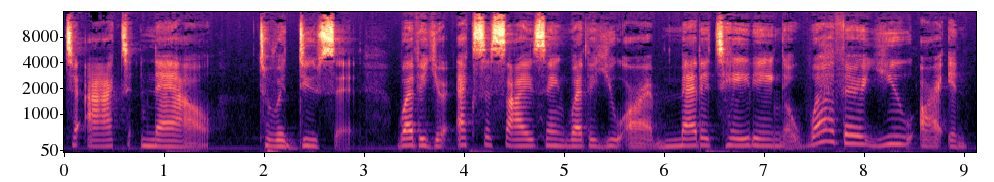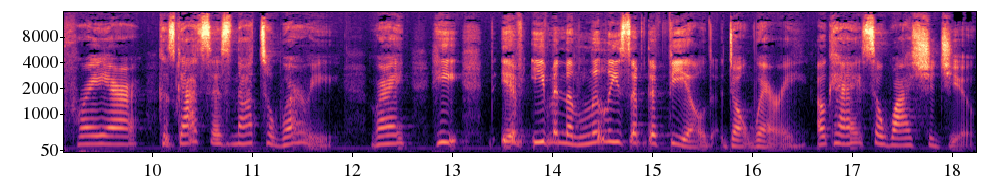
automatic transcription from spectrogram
to act now to reduce it. Whether you're exercising, whether you are meditating, or whether you are in prayer, because God says not to worry, right? He, if even the lilies of the field don't worry, okay? So why should you?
